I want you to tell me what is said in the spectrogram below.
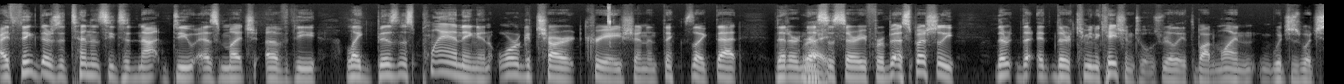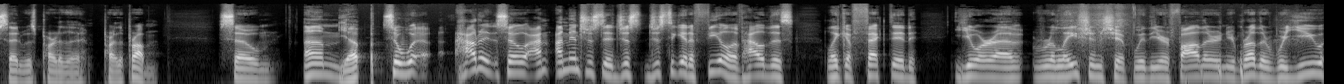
I think there's a tendency to not do as much of the like business planning and org chart creation and things like that that are Right. necessary for especially their their communication tools really at the bottom line, which is what you said was part of the part of the problem. So, um Yep. so what? How did? So I'm I'm interested just just to get a feel of how this like affected your uh, relationship with your father and your brother. Were you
